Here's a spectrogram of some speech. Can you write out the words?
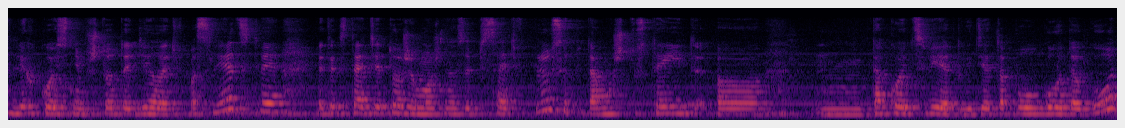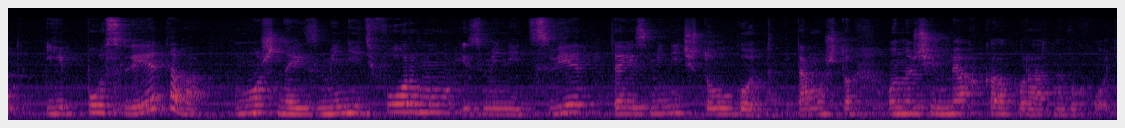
легко с ним что-то делать впоследствии. Это, кстати, тоже можно записать в плюсы, потому что стоит э, такой цвет где-то полгода-год, и после этого можно изменить форму, изменить цвет, да изменить что угодно, потому что он очень мягко, аккуратно выходит.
